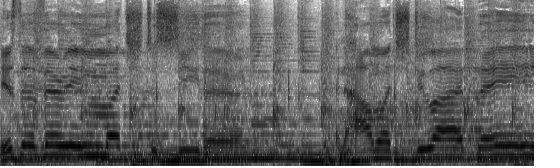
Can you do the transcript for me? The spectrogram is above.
Is there very much to see there? And how much do I pay?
